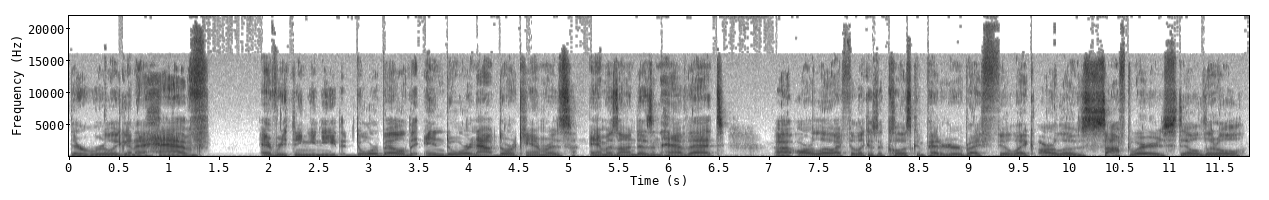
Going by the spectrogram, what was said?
they're really going to have everything you need a doorbell, the indoor and outdoor cameras. Amazon doesn't have that. Uh, Arlo, I feel like, is a close competitor, but I feel like Arlo's software is still a little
